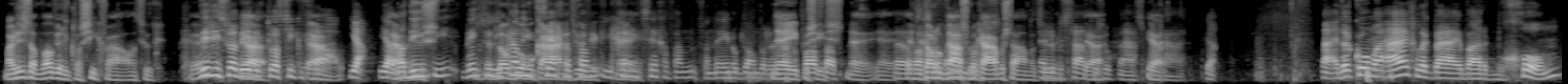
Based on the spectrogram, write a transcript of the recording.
Maar dit is dan wel weer een klassiek verhaal natuurlijk. dit is wel weer Ja, het klassieke ja. verhaal. Ja, ja, Ja, maar die, dus die, weet je, je kan, niet zeggen, van, je kan niet zeggen van, van de een op de andere Nee, dag precies. dat nee, nee. eh, en het kan ook naast anders. elkaar bestaan En natuurlijk. het bestaat ja. dus ook naast Ja. elkaar. Ja. Nou, en dan komen we eigenlijk bij waar ik begon.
